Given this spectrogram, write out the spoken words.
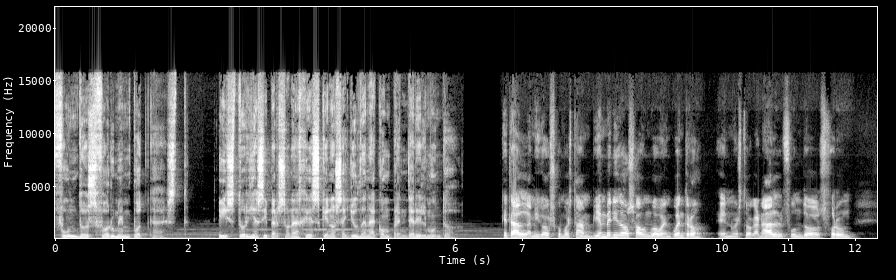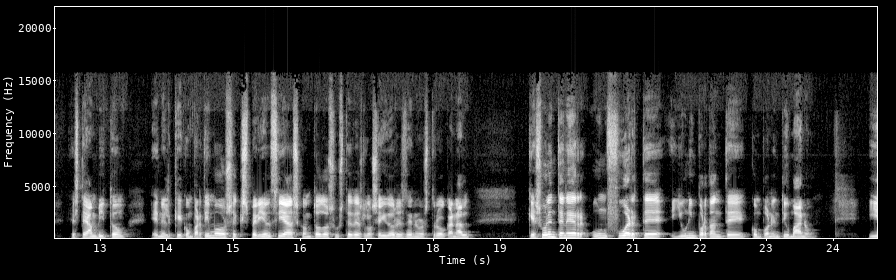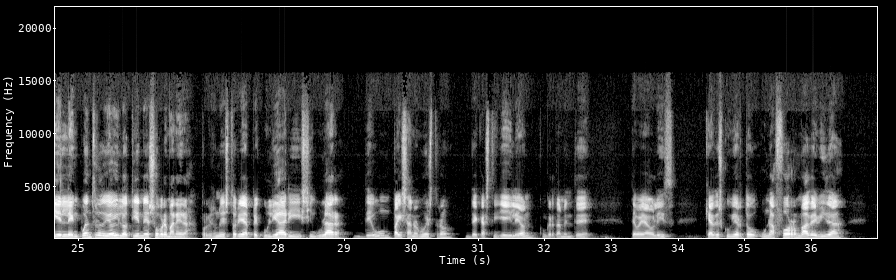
Fundos Forum en Podcast. Historias y personajes que nos ayudan a comprender el mundo. ¿Qué tal amigos? ¿Cómo están? Bienvenidos a un nuevo encuentro en nuestro canal Fundos Forum, este ámbito en el que compartimos experiencias con todos ustedes, los seguidores de nuestro canal, que suelen tener un fuerte y un importante componente humano. Y el encuentro de hoy lo tiene sobremanera, porque es una historia peculiar y singular de un paisano nuestro, de Castilla y León, concretamente de Valladolid, que ha descubierto una forma de vida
